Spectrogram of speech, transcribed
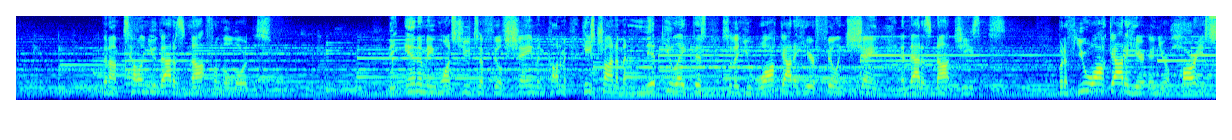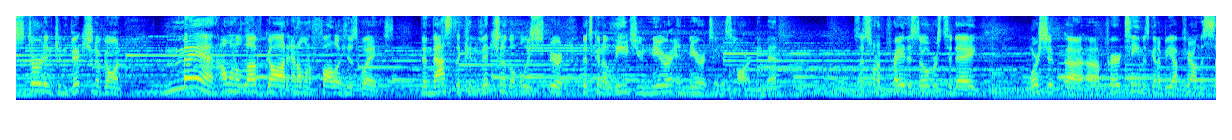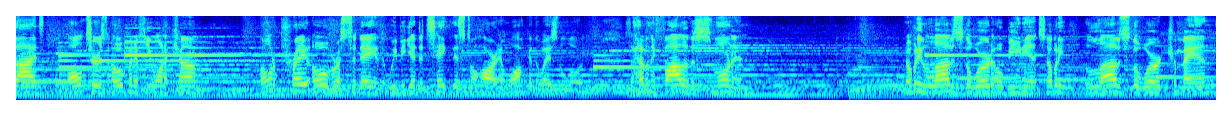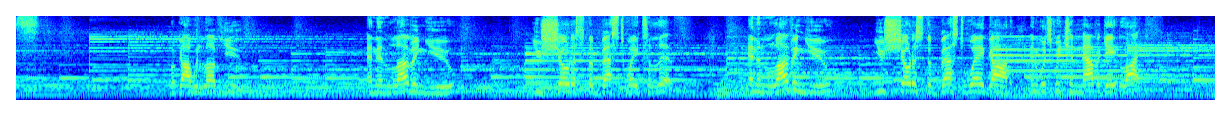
then I'm telling you that is not from the Lord this morning. The enemy wants you to feel shame and condemnation. He's trying to manipulate this so that you walk out of here feeling shame, and that is not Jesus. But if you walk out of here and your heart is stirred in conviction of going, man, I want to love God and I want to follow His ways, then that's the conviction of the Holy Spirit that's going to lead you nearer and nearer to His heart. Amen? So I just want to pray this over us today. Worship uh, uh, prayer team is going to be up here on the sides. Altar is open if you want to come. I want to pray over us today that we begin to take this to heart and walk in the ways of the Lord. So, Heavenly Father, this morning, nobody loves the word obedience, nobody loves the word commands. But God, we love you. And in loving you, you showed us the best way to live. And in loving you, you showed us the best way, God, in which we can navigate life.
